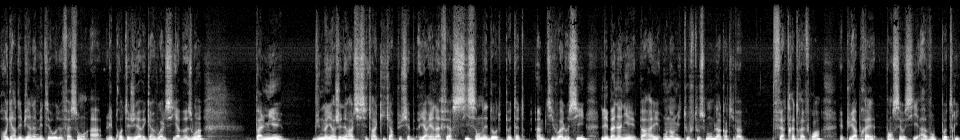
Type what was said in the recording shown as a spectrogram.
regardez bien la météo de façon à les protéger avec un voile s'il y a besoin. Palmier, d'une manière générale, si c'est Trachycarpus, il n'y a, rien à faire. Si c'en est d'autres, peut-être un petit voile aussi. Les bananiers, pareil, on en mitouffe tout ce monde-là quand il va faire très très froid. Et puis après, pensez aussi à vos poteries.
